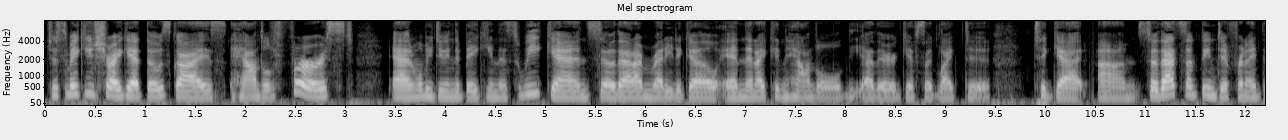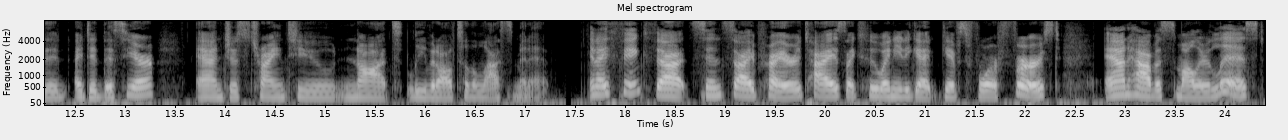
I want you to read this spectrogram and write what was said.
just making sure I get those guys handled first and we'll be doing the baking this weekend so that I'm ready to go and then I can handle the other gifts I'd like to to get um so that's something different I did I did this year and just trying to not leave it all till the last minute. And I think that since I prioritize like who I need to get gifts for first and have a smaller list,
